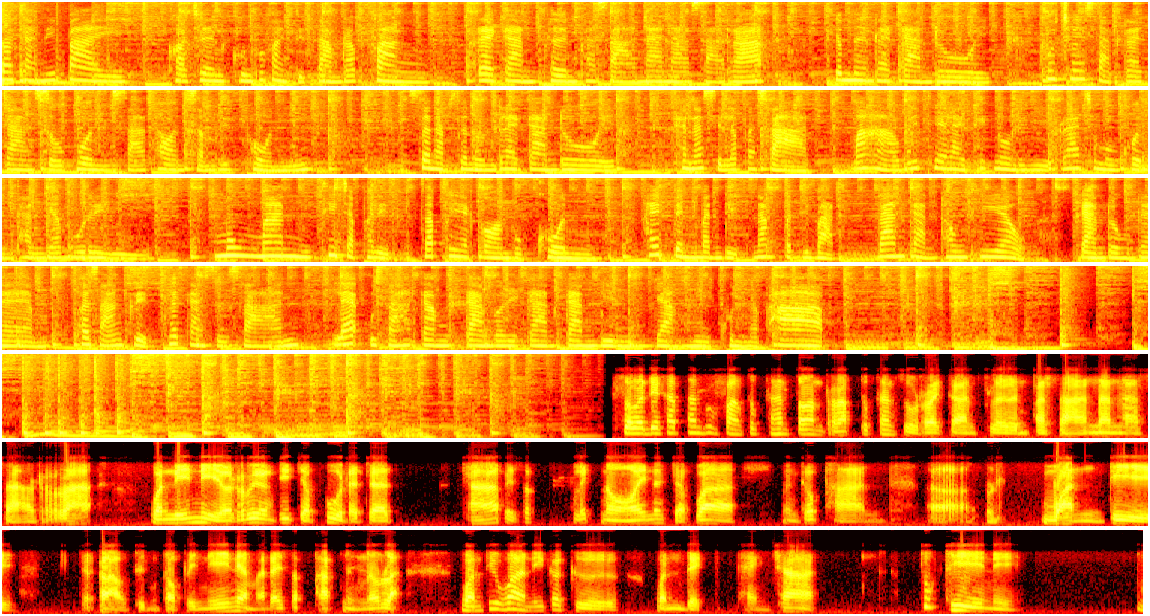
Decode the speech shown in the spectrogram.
ต่อจากนี้ไป ขอเชิญคุณผู้ฟังติดตามรับฟัง รายการเพลินภาษานานาสาระดำเนินรายการโดย ผู้ช่วยศาสตราจารย์โสพล สาธรสำริดผล สนับสนุนรายการโดย คณะศิลปศาสตร์ มหาวิทยาลัยเทคโนโลยี ราชมงคลธัญบุรี มุ่งมั่นที่จะผลิตทรัพยากรบุคคล ให้เป็นบัณฑิตนักปฏิบัติ ด้านการท่องเที่ยว การโรงแรม ภาษาอังกฤษเพื่อการสื่อสาร และอุตสาหกรรมการบริการการบินอย่างมีคุณภาพสวัสดีครับท่านผู้ฟังทุกท่านต้อนรับทุกท่านสู่รายการเพลินภาษานานาสาระ วันนี้นี่เรื่องที่จะพูดอาจจะช้าไปสักเล็กน้อย เนื่องจากว่ามันก็ผ่านวันที่ จะกล่าวถึงต่อไปนี้เนี่ยมาได้สักพักหนึ่งแล้วล่ะ วันที่ว่านี้ก็คือวันเด็กแห่งชาติ ทุกทีนี่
